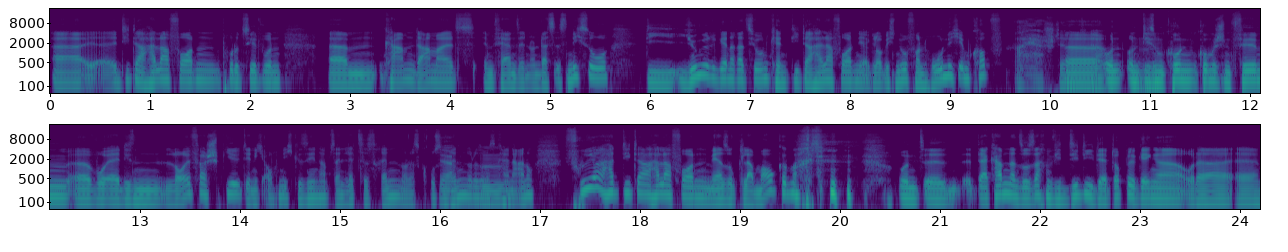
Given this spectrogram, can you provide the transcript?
äh, Dieter Hallervorden produziert wurden, ähm, kamen damals im Fernsehen. Und das ist nicht so, die jüngere Generation kennt Dieter Hallervorden ja, glaube ich, nur von Honig im Kopf. Ah ja, stimmt. Äh, ja. und, und Mhm. diesem kom komischen Film, äh, wo er diesen Läufer spielt, den ich auch nicht gesehen habe, sein letztes Rennen oder das große Ja, Rennen oder sowas, mhm. keine Ahnung. Früher hat Dieter Hallervorden mehr so Klamauk gemacht und äh, da kamen dann so Sachen wie Didi der Doppelgänger oder äh,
